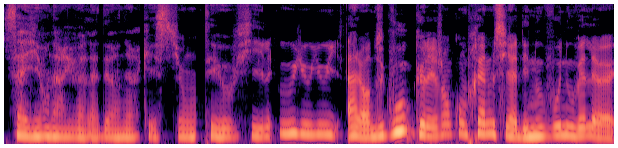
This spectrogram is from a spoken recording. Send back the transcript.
Ça y est, on arrive à la dernière question, Théophile. Oui, oui, oui. Alors, du coup, que les gens comprennent s'il y a des nouveaux, nouvelles euh,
